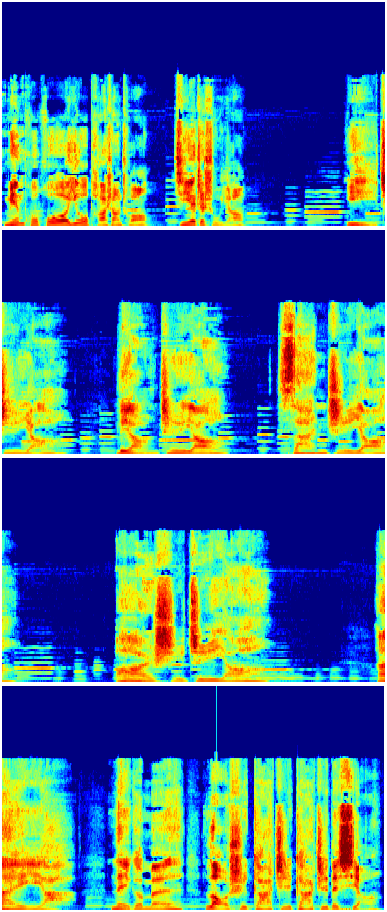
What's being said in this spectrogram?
棉婆婆又爬上床，接着数羊：一只羊，两只羊。三只羊，二十只羊。哎呀，那个门老是嘎吱嘎吱的响，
